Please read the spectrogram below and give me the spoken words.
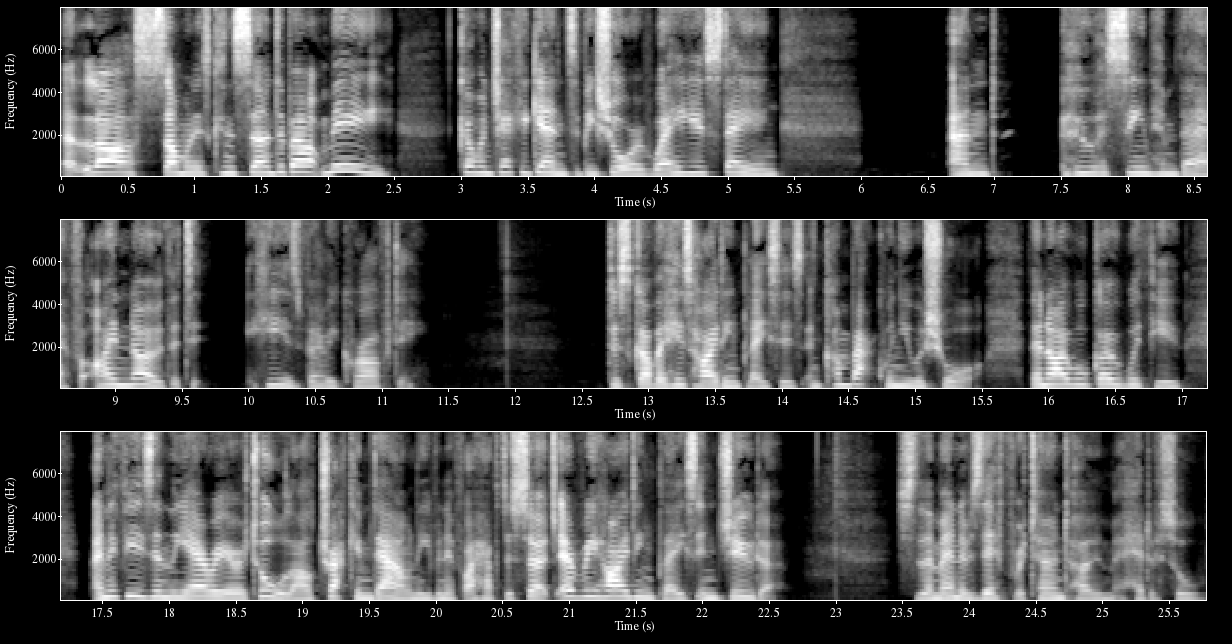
At last someone is concerned about me. Go and check again to be sure of where he is staying and who has seen him there, for I know that he is very crafty. Discover his hiding places, and come back when you are sure. Then I will go with you, and if he is in the area at all, I'll track him down, even if I have to search every hiding place in Judah. So the men of Ziph returned home ahead of Saul.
